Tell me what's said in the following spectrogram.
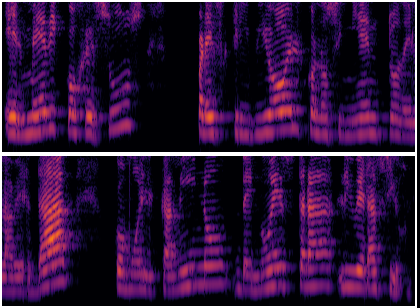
El médico Jesús prescribió el conocimiento de la verdad como el camino de nuestra liberación.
